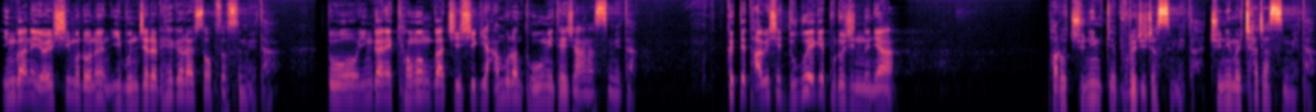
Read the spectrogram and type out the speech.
인간의 열심으로는 이 문제를 해결할 수 없었습니다. 또 인간의 경험과 지식이 아무런 도움이 되지 않았습니다. 그때 다윗이 누구에게 부르짖느냐? 바로 주님께 부르짖었습니다. 주님을 찾았습니다.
